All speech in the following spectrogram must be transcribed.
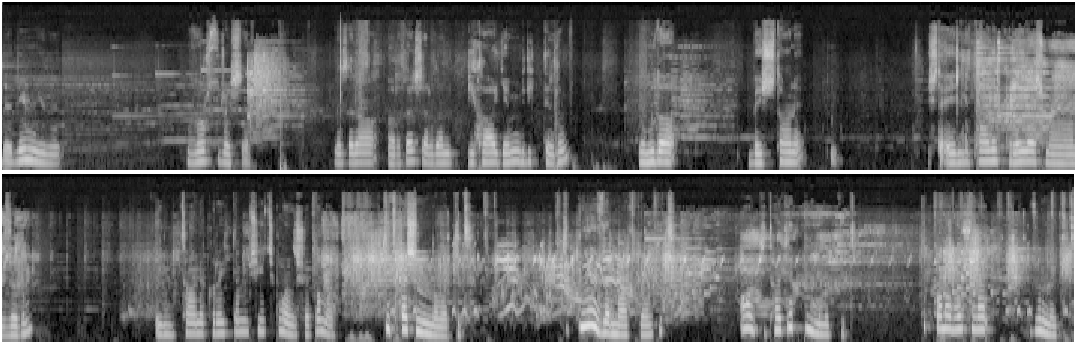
Dediğim gibi zor süreçler. Mesela arkadaşlar ben bir K gemi biriktirdim. Onu da 5 tane işte 50 tane kredi açmaya harcadım. 50 tane krediden bir şey çıkmadı şaka ama. Git kaşının ama git. Git niye üzerime atıyorsun git. Al git hak ettin bunu git. Git bana boşuna üzülme git.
